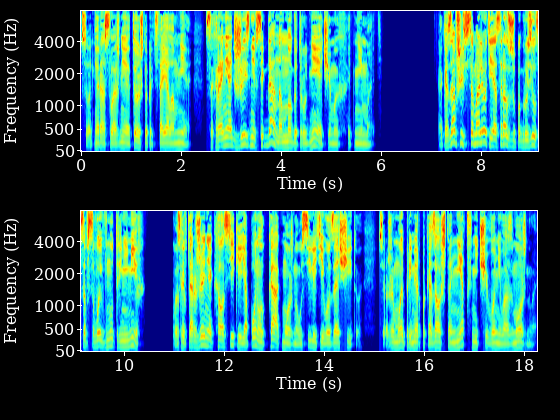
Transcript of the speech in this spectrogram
Сотни раз сложнее то, что предстояло мне. Сохранять жизни всегда намного труднее, чем их отнимать. Оказавшись в самолете, я сразу же погрузился в свой внутренний мир, После вторжения к Халсике я понял, как можно усилить его защиту. Все же мой пример показал, что нет ничего невозможного.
